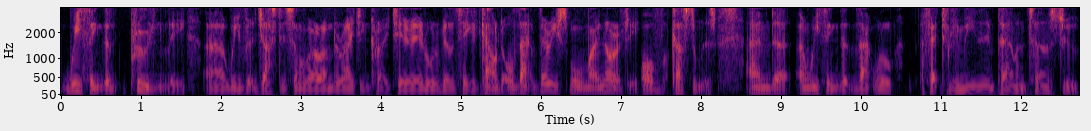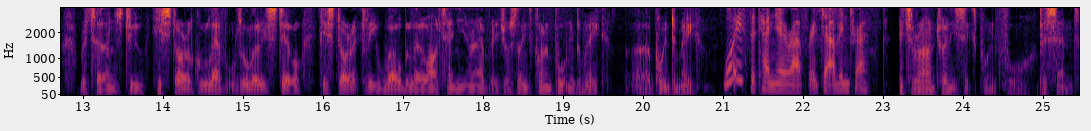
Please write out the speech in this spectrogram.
we think that prudently uh, we've adjusted some of our underwriting criteria in order to be able to take account of that very small minority of customers, and uh, and we think that that will effectively mean an impairment turns to returns to historical levels, although it's still historically well below our 10-year average, which I think is quite important to make uh, point to make. What is the 10-year average out of interest? It's around 26.4 percent.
